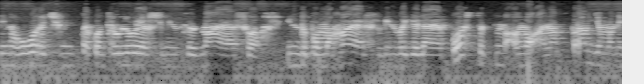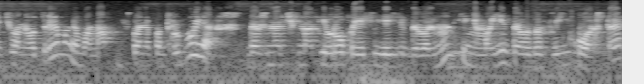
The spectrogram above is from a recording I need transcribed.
він говорить, що він це контролює, що він все знає, що він допомагає, що він виділяє кошти. Ну а насправді ми нічого не отримуємо, нас ніхто не контролює. Навіть на чемпіонат Європи, який я їздила в Мюнхені, ми їздили за свої кошти.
